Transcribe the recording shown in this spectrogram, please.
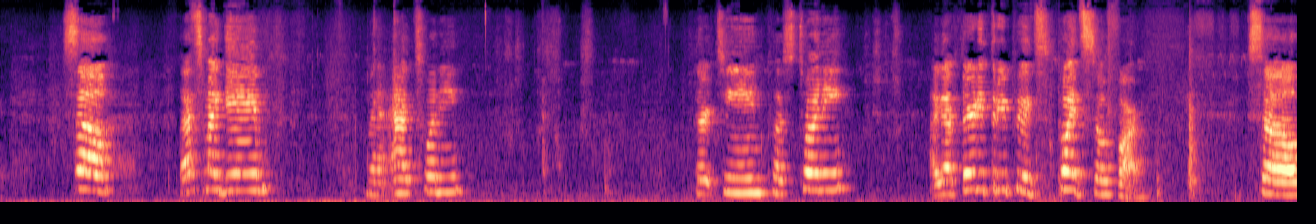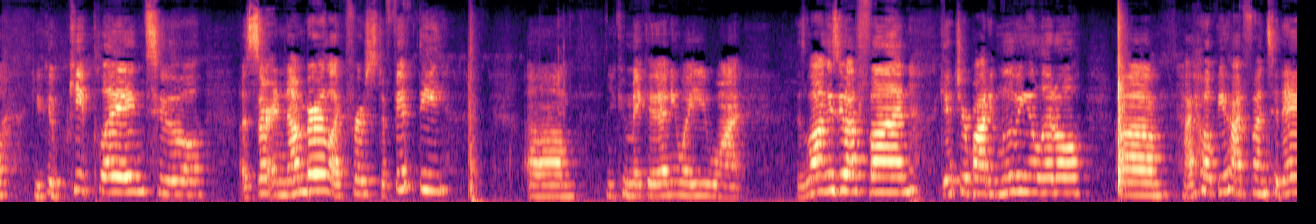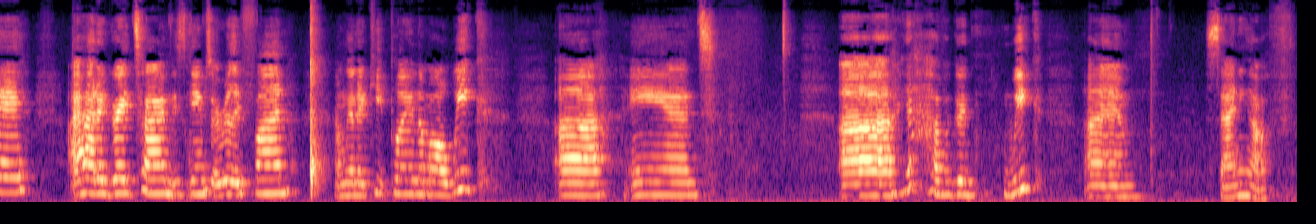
So, that's my game. I'm gonna add 20 13 plus 20. I got 33 points, points so far. So you could keep playing to a certain number, like first to 50. Um, you can make it any way you want. As long as you have fun, get your body moving a little. Um, I hope you had fun today. I had a great time. These games are really fun. I'm going to keep playing them all week. Uh, and uh, yeah, have a good week. I'm signing off.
